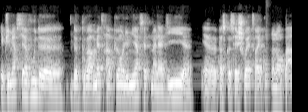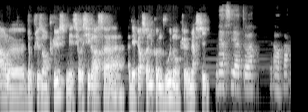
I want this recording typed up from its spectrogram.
Et puis merci à vous de, de pouvoir mettre un peu en lumière cette maladie, euh, parce que c'est chouette, c'est vrai qu'on en parle euh, de plus en plus, mais c'est aussi grâce à, à, des personnes comme vous, donc euh, merci. Merci à toi. Au revoir.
